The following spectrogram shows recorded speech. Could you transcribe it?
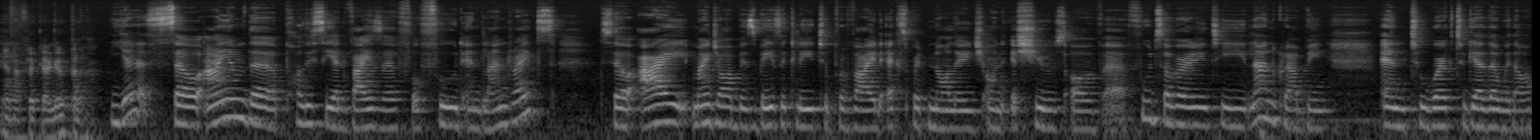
in Afrikagrupperna? Yes, so I am the policy advisor for food and land rights. So I my job is basically to provide expert knowledge on issues of uh, food sovereignty, land grabbing, and to work together with our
